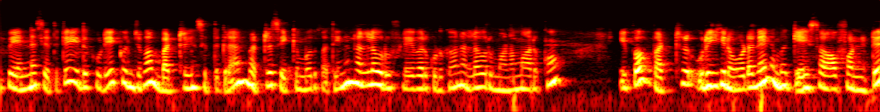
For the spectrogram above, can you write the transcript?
இப்போ எண்ணெய் சேர்த்துட்டு இது கூடயே கொஞ்சமாக பட்டரையும் சேர்த்துக்கிறேன். பட்ரு சேர்க்கும் போது பார்த்திங்கன்னா நல்ல ஒரு ஃப்ளேவர் கொடுக்கும். நல்ல ஒரு மனமாக இருக்கும். இப்போ பட்ரு உருகிற உடனே நம்ம கேஸை ஆஃப் பண்ணிவிட்டு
